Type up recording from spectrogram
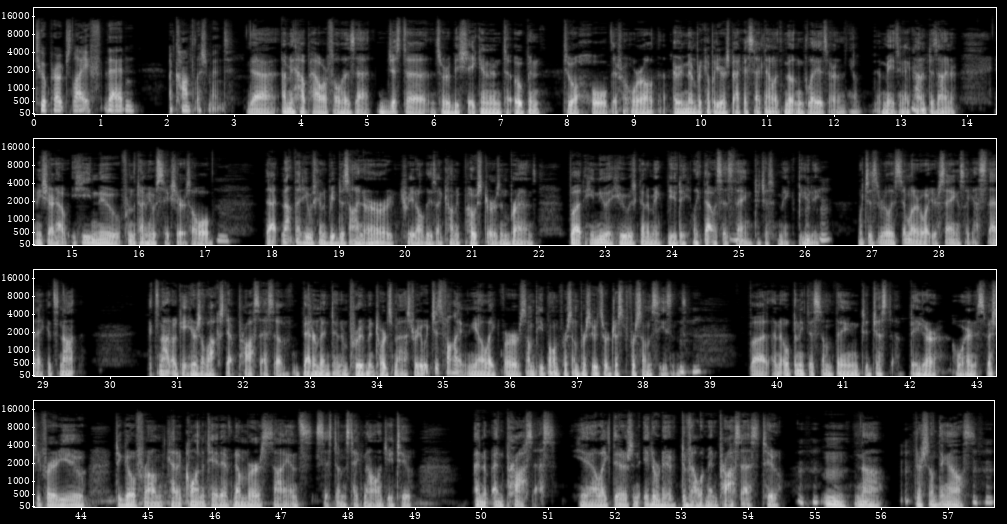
to approach life than accomplishment. Yeah. I mean, how powerful is that? Just to sort of be shaken and to open to a whole different world. I remember a couple years back, I sat down with Milton Glaser, you know, amazing iconic mm-hmm. designer, and he shared how he knew from the time he was six years old mm. that not that he was going to be a designer or create all these iconic posters and brands, but he knew that he was going to make beauty. Like that was his mm-hmm. thing to just make beauty, mm-hmm. which is really similar to what you're saying. It's like aesthetic. It's not it's not okay. Here's a lockstep process of betterment and improvement towards mastery, which is fine, you know, like for some people and for some pursuits or just for some seasons. Mm-hmm. But an opening to something to just a bigger awareness, especially for you to go from kind of quantitative numbers, science, systems, technology to and and process. You know, like there's an iterative development process too. Mm-hmm. Mm, no, there's something else. Mm-hmm.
